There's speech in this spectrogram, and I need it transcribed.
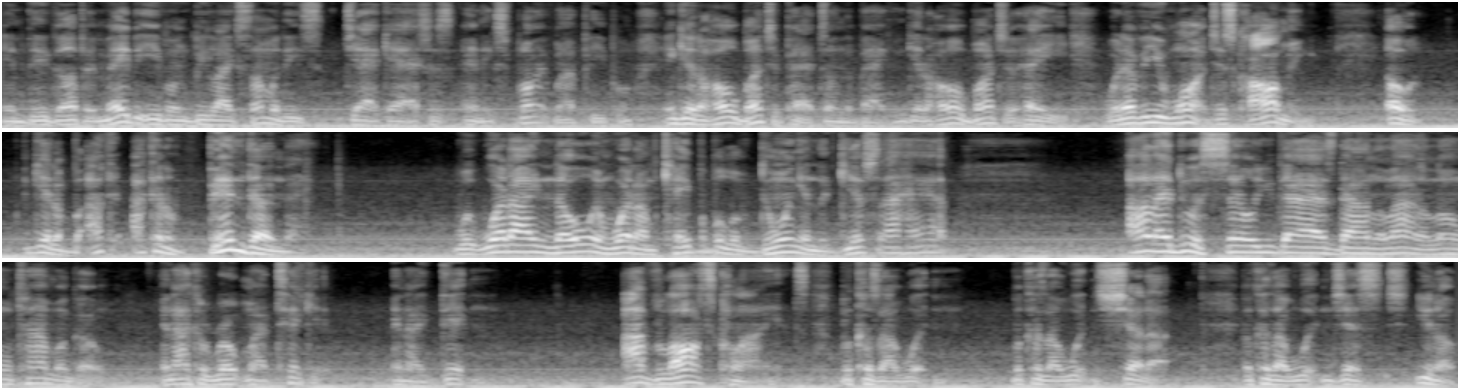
and big up and maybe even be like some of these jackasses and exploit my people and get a whole bunch of pats on the back and get a whole bunch of, hey, whatever you want, just call me. Oh, get a, I, I could have been done that. With what I know and what I'm capable of doing and the gifts I have, all I do is sell you guys down the line a long time ago and I could wrote my ticket and I didn't. I've lost clients because I wouldn't, because I wouldn't shut up, because I wouldn't just, you know,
